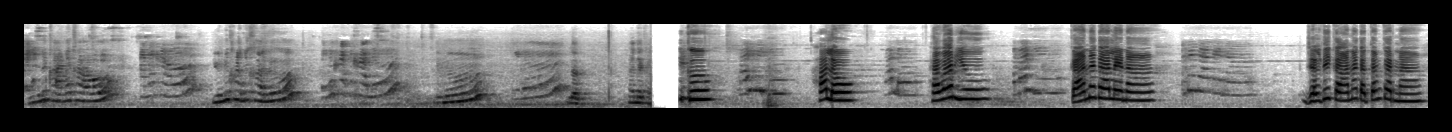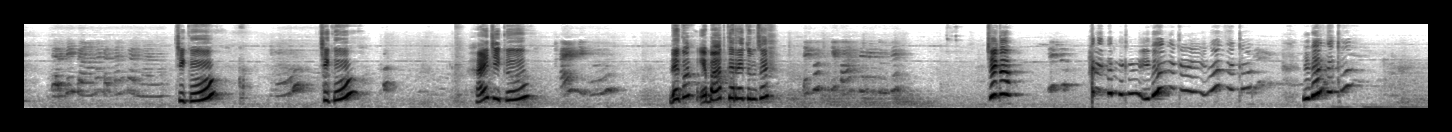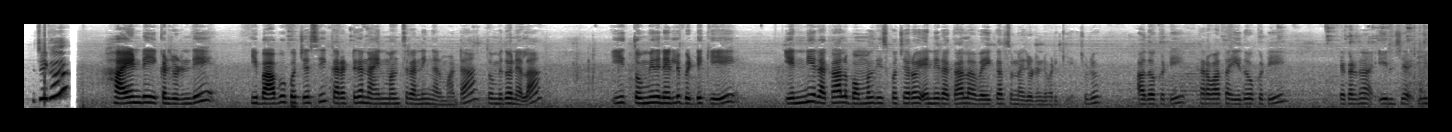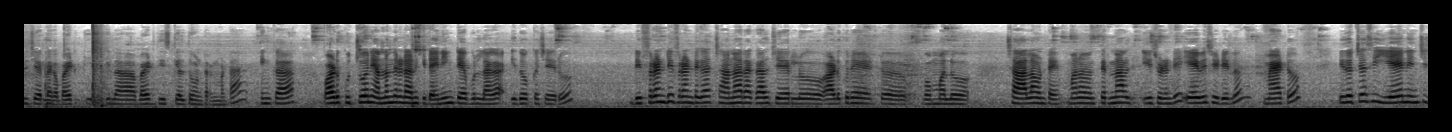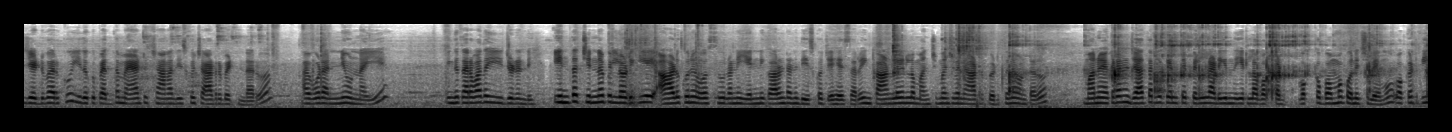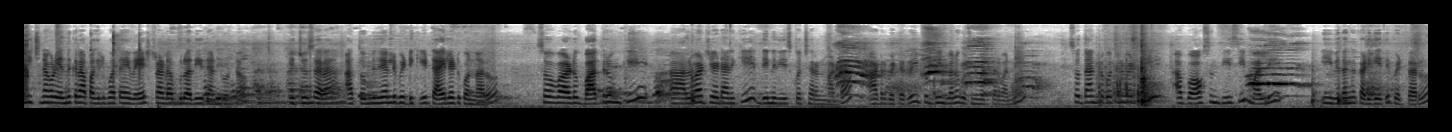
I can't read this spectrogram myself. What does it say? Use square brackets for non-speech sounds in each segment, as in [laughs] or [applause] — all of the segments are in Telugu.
यूनू खाना खाओ यूनू खाना खा लो यूनू लो खाना खा chikoo hello how are you खाना खा लेना जल्दी खाना खत्म करना चिकू चिकू हाय चिकू देखो ये बात कर रहे तुमसे चिकू इधर देखो इधर देखो इधर देखो इधर देखो చికు హాయ్ అండి ఇక్కడ చూడండి ఈ బాబుకి వచ్చేసి కరెక్ట్గా నైన్ మంత్స్ రన్నింగ్ అనమాట తొమ్మిదో నెల. ఈ తొమ్మిది నెలలు బిడ్డకి ఎన్ని రకాల బొమ్మలు తీసుకొచ్చారో ఎన్ని రకాల వెహికల్స్ ఉన్నాయి చూడండి వాడికి. చూడు అదొకటి తర్వాత ఇదొకటి ఎక్కడైనా ఈల్ చైర్ ఈల్ చైర్లాగా బయటకి ఇలా బయట తీసుకెళ్తూ ఉంటారనమాట ఇంకా వాడు కూర్చొని అన్నం తినడానికి డైనింగ్ టేబుల్ లాగా ఇదొక చైరు. డిఫరెంట్ డిఫరెంట్గా చాలా రకాల చైర్లు ఆడుకునే బొమ్మలు చాలా ఉంటాయి. మనం తిరణాలు ఇది చూడండి ఏబిసిడీలు మ్యాటు. ఇది వచ్చేసి ఏ నుంచి జెడ్ వరకు ఇది ఒక పెద్ద మ్యాట్ చాలా తీసుకొచ్చి ఆర్డర్ పెట్టినారు అవి కూడా అన్నీ ఉన్నాయి. ఇంకా తర్వాత ఈ చూడండి ఇంత చిన్న పిల్లోడికి ఆడుకునే వస్తువులని ఎన్ని కావాలంటే అన్ని తీసుకొచ్చేసేస్తారు ఇంకా ఆన్లైన్లో మంచి మంచిగానే ఆర్డర్ పెడుతూనే ఉంటారు. మనం ఎక్కడైనా జాతరలకు వెళ్తే పిల్లలు అడిగింది ఇట్లా ఒక్క ఒక్క బొమ్మ కొనిచ్చలేము. ఒక్కటి తీనిచ్చినా కూడా ఎందుకు రా పగిలిపోతాయి? వేస్ట్ రా డబ్బులు. అది ఇది అంటుంటాం. ఇది చూసారా? ఆ తొమ్మిది బిడ్డకి టాయిలెట్ కొన్నారు. సో వాడు బాత్రూమ్కి అలవాటు చేయడానికి దీన్ని తీసుకొచ్చారనమాట ఆర్డర్ పెట్టారు. ఇప్పుడు దీంట్లోనే కూర్చొని పెడతారు అవన్నీ. సో దాంట్లో కూర్చొని పెట్టి ఆ బాక్స్ని తీసి మళ్ళీ ఈ విధంగా కడిగి అయితే పెడతారు.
